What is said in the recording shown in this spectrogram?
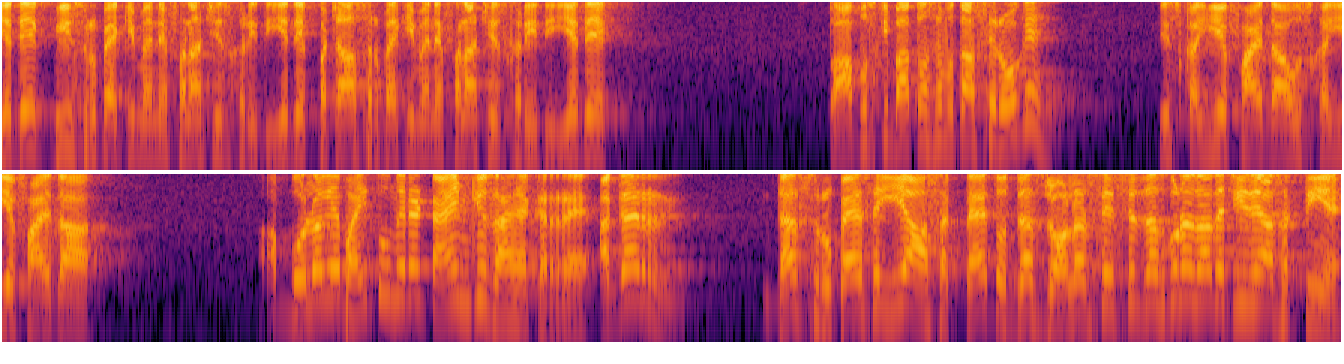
یہ دیکھ بیس روپے کی میں نے فلاں چیز خریدی یہ دیکھ پچاس روپے کی میں نے فلاں چیز خریدی یہ دیکھ تو آپ اس کی باتوں سے متاثر ہو گے اس کا یہ فائدہ اس کا یہ فائدہ آپ بولو گے بھائی تو میرا ٹائم کیوں ضائع کر رہا ہے اگر دس روپے سے یہ آ سکتا ہے تو دس ڈالر سے اس سے دس گنا زیادہ چیزیں آ سکتی ہیں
